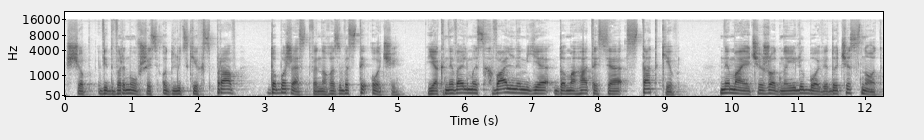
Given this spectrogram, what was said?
щоб, відвернувшись від людських справ, до божественного звести очі. Як не вельми схвальним є домагатися статків, не маючи жодної любові до чеснот,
